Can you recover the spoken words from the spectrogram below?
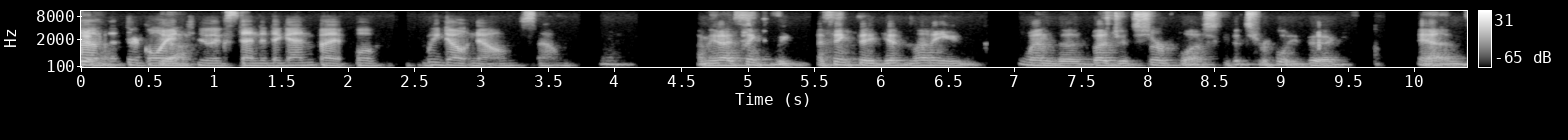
Yeah, Um, that they're going to extend it again, but well, we don't know, so. I mean, I think we, I think they get money when the budget surplus gets really big. And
